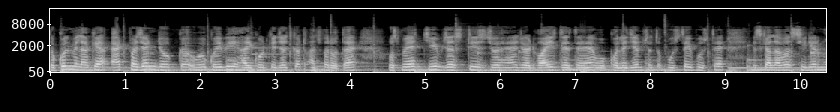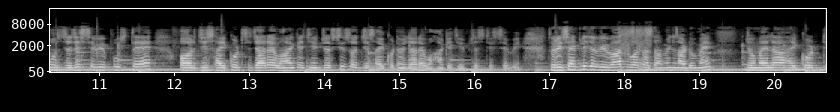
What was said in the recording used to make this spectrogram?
तो कुल मिला के एट प्रेजेंट जो वो कोई भी हाई कोर्ट के जज का ट्रांसफ़र होता है, उसमें चीफ जस्टिस जो हैं, जो एडवाइस देते हैं, वो कॉलेजियम से तो पूछते ही पूछते हैं, इसके अलावा सीनियर मोस्ट जजेस से भी पूछते हैं, और जिस हाई कोर्ट से जा रहा है वहाँ के चीफ जस्टिस और जिस हाई कोर्ट में जा रहा है वहाँ के चीफ जस्टिस से भी। तो रिसेंटली जो विवाद हुआ था तमिलनाडु में, जो महिला हाई कोर्ट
